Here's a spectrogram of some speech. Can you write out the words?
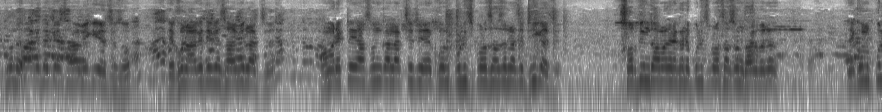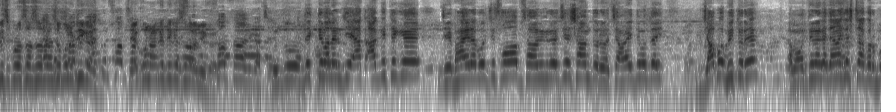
এখন তো আগে থেকে স্বাভাবিকই আছে সব। এখন আগে থেকে স্বাভাবিক লাগছে। আমার একটাই আশঙ্কা লাগছে যে এখন পুলিশ প্রশাসন আছে ঠিক আছে। সব দিন তো আমাদের এখানে পুলিশ প্রশাসন থাকবে না। এখন পুলিশ প্রশাসন আছে বলে ঠিক আছে। এখন আগে থেকে স্বাভাবিক সব স্বাভাবিক আছে। কিন্তু দেখতে পেলেন যে আগ- আগে থেকে যে ভাইরা বলছে সব স্বাভাবিক রয়েছে শান্ত রয়েছে। আমরা ইতিমধ্যেই যাব ভিতরে এবং তিনাকে জানার চেষ্টা করব।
